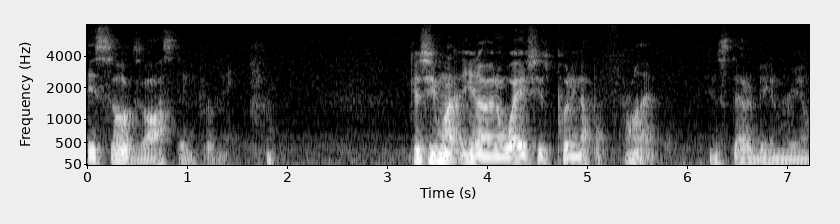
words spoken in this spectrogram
is so exhausting for me because she went, you know, in a way, she's putting up a front instead of being real.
